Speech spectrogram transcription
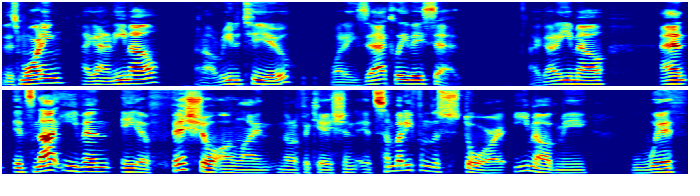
This morning, I got an email, and I'll read it to you what exactly they said. I got an email, and it's not even a official online notification. It's somebody from the store emailed me with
